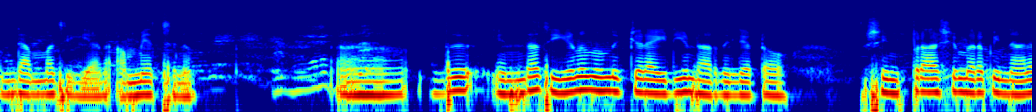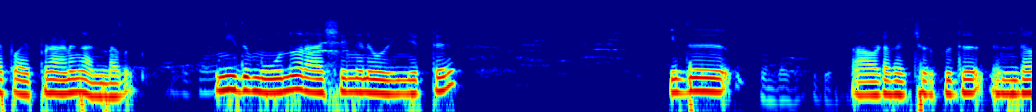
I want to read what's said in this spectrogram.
എന്റെ അമ്മ ചെയ്യാണ് അമ്മയച്ഛനും ഇത് എന്താ ചെയ്യണമെന്നൊന്നും എനിക്കൊരു ഐഡിയ ഉണ്ടായിരുന്നില്ല കേട്ടോ. പക്ഷെ ഇപ്രാവശ്യം വരെ പിന്നാലെ പോയപ്പോഴാണ് കണ്ടത്. ഇനി ഇത് മൂന്ന് പ്രാവശ്യം ഇങ്ങനെ ഒഴിഞ്ഞിട്ട് ഇത് അവിടെ വെച്ച് കൊടുക്കും. ഇത് എന്തോ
